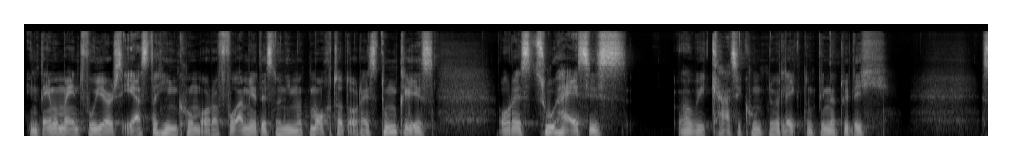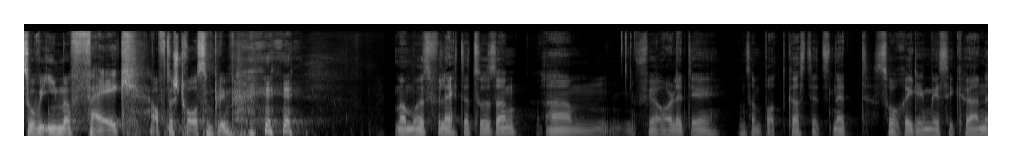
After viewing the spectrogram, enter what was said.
in dem Moment, wo ich als Erster hinkomme oder vor mir das noch niemand gemacht hat oder es dunkel ist oder es zu heiß ist, habe ich keine Sekunden überlegt und bin natürlich so wie immer feig auf der Straße geblieben. Man muss vielleicht dazu sagen, ähm, für alle, die unseren Podcast jetzt nicht so regelmäßig hören,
